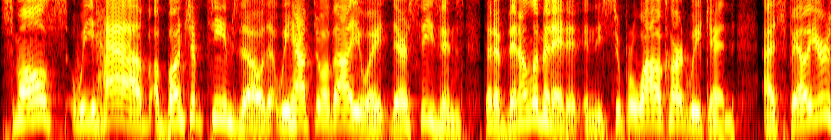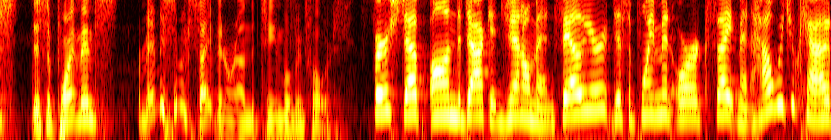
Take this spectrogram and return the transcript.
Smalls, we have a bunch of teams, though, that we have to evaluate their seasons that have been eliminated in the Super Wildcard weekend as failures, disappointments, or maybe some excitement around the team moving forward. First up on the docket, gentlemen, failure, disappointment, or excitement. How would you ca-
